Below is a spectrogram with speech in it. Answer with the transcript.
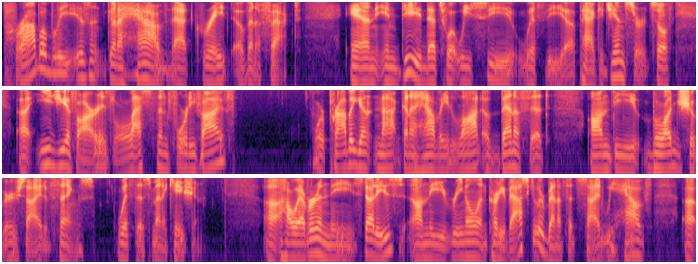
probably isn't going to have that great of an effect. And indeed, that's what we see with the uh, package insert. So if uh, EGFR is less than 45, we're probably gonna, not going to have a lot of benefit on the blood sugar side of things with this medication. Uh, however, in the studies on the renal and cardiovascular benefits side, we have uh,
